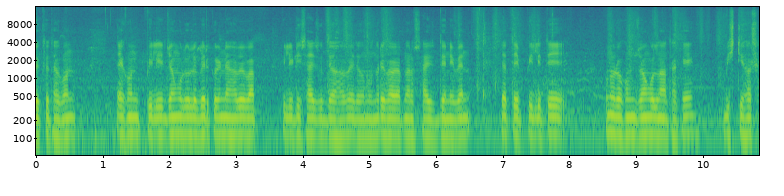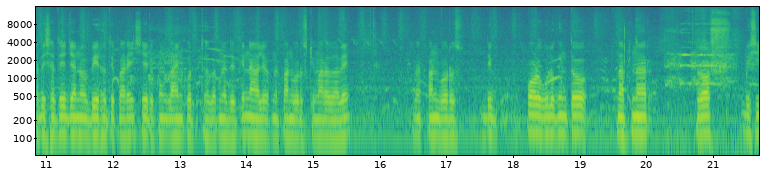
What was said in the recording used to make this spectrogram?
দেখতে থাকুন। এখন পিলির জঙ্গলগুলো বের করে নেওয়া হবে বা পিলিটি সাইজ দেওয়া হবে। দেখুন বন্ধুরা, এভাবে আপনারা সাইজ দিয়ে নেবেন যাতে পিলিতে কোনো রকম জঙ্গল না থাকে। বৃষ্টি হওয়ার সাথে সাথে যেন বের হতে পারে, সেরকম লাইন করতে হবে আপনাদেরকে। না হলে আপনার পান বরসটি মারা যাবে। আপনার পান বরস দেখ বড়গুলো কিন্তু আপনার রস বেশি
